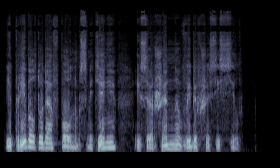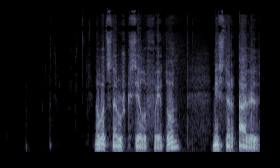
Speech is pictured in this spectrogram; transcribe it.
и прибыл туда в полном смятении и совершенно выбившись из сил. Но вот старушка села в фаэтон, мистер Авель,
